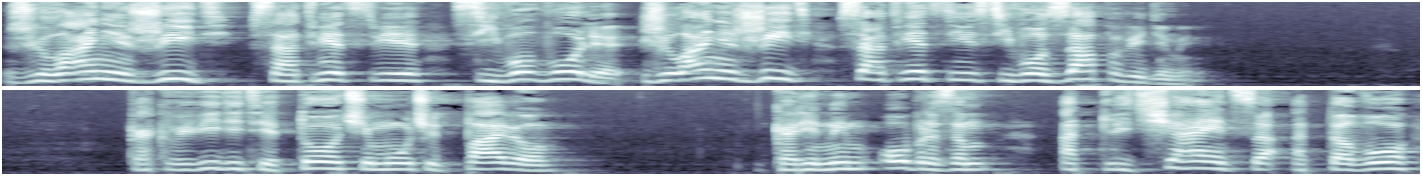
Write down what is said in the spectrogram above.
Желание жить в соответствии с Его волей, желание жить в соответствии с Его заповедями. Как вы видите, то, чему учит Павел, коренным образом отличается от того,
